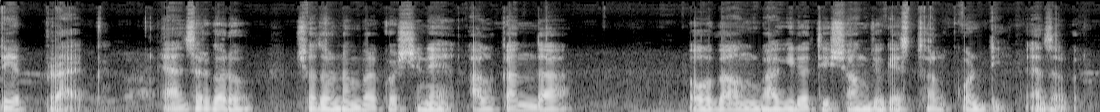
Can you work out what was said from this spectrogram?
দেবপ্রয়াগ অ্যান্সার করো। সতেরো নম্বর কোশ্চেনে আলকান্দা এবং ভাগীরথীর সংযোগ স্থল কোনটি? অ্যান্সার করো।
